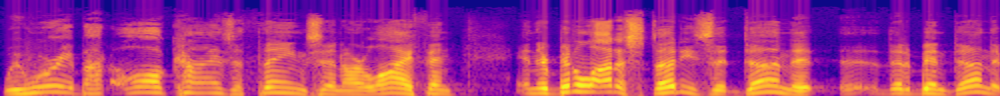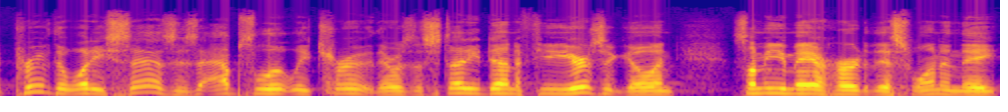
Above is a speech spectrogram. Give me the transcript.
We worry about all kinds of things in our life. And, and there have been a lot of studies that, done that, uh, that have been done that prove that what he says is absolutely true. There was a study done a few years ago, and some of you may have heard of this one, and they,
